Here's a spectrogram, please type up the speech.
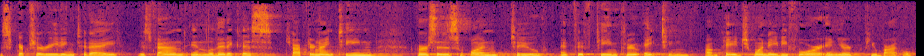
The scripture reading today is found in Leviticus chapter 19, verses 1, 2, and 15 through 18 on page 184 in your Pew Bible.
